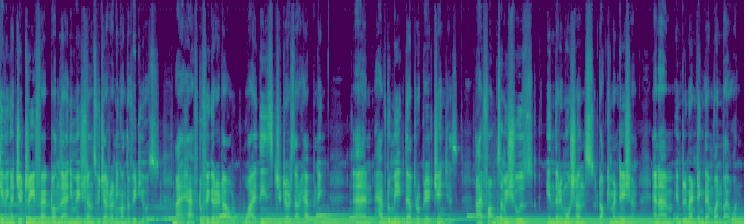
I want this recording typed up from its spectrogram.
giving a jittery effect on the animations which are running on the videos. I have to figure it out why these jitters are happening and have to make the appropriate changes. I found some issues in the Remotions documentation and I'm implementing them one by one.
